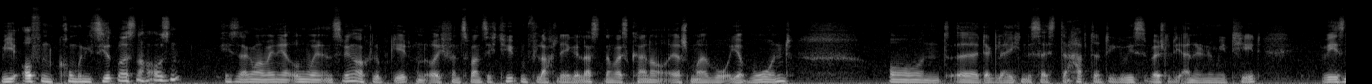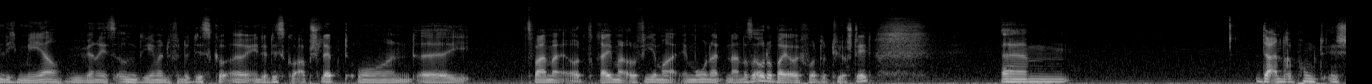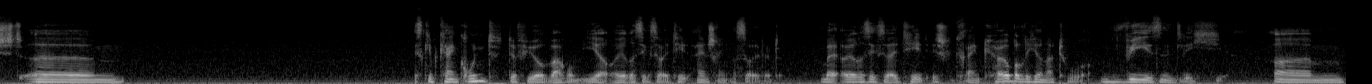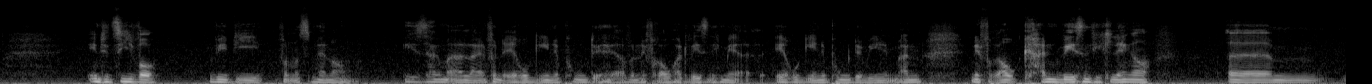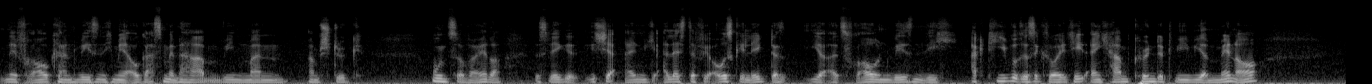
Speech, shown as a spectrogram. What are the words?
wie offen kommuniziert man es nach außen. Ich sage mal, wenn ihr irgendwo in einen Swingerclub geht und euch von 20 Typen flachlegen lasst, dann weiß keiner erstmal, wo ihr wohnt und äh, dergleichen. Das heißt, da habt ihr die gewisse Beispiel die Anonymität wesentlich mehr, wie wenn ihr jetzt irgendjemand von der Disco äh, in der Disco abschleppt und äh, zweimal oder dreimal oder viermal im Monat ein anderes Auto bei euch vor der Tür steht. Ähm, der andere Punkt ist, ähm, es gibt keinen Grund dafür, warum ihr eure Sexualität einschränken solltet weil eure Sexualität ist rein körperlicher Natur wesentlich ähm, intensiver wie die von uns Männern. Ich sage mal allein von erogene Punkte her. Eine Frau hat wesentlich mehr erogene Punkte wie ein Mann. Eine Frau kann wesentlich länger, ähm, eine Frau kann wesentlich mehr Orgasmen haben wie ein Mann am Stück und so weiter. Deswegen ist ja eigentlich alles dafür ausgelegt, dass ihr als Frauen wesentlich aktivere Sexualität eigentlich haben könntet wie wir Männer.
